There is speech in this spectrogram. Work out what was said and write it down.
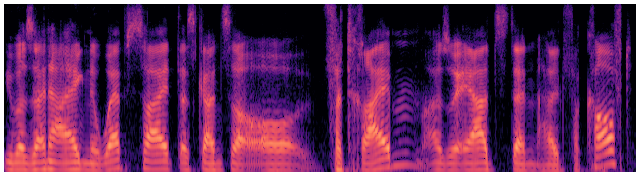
über seine eigene Website das Ganze auch vertreiben. Also er hat es dann halt verkauft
